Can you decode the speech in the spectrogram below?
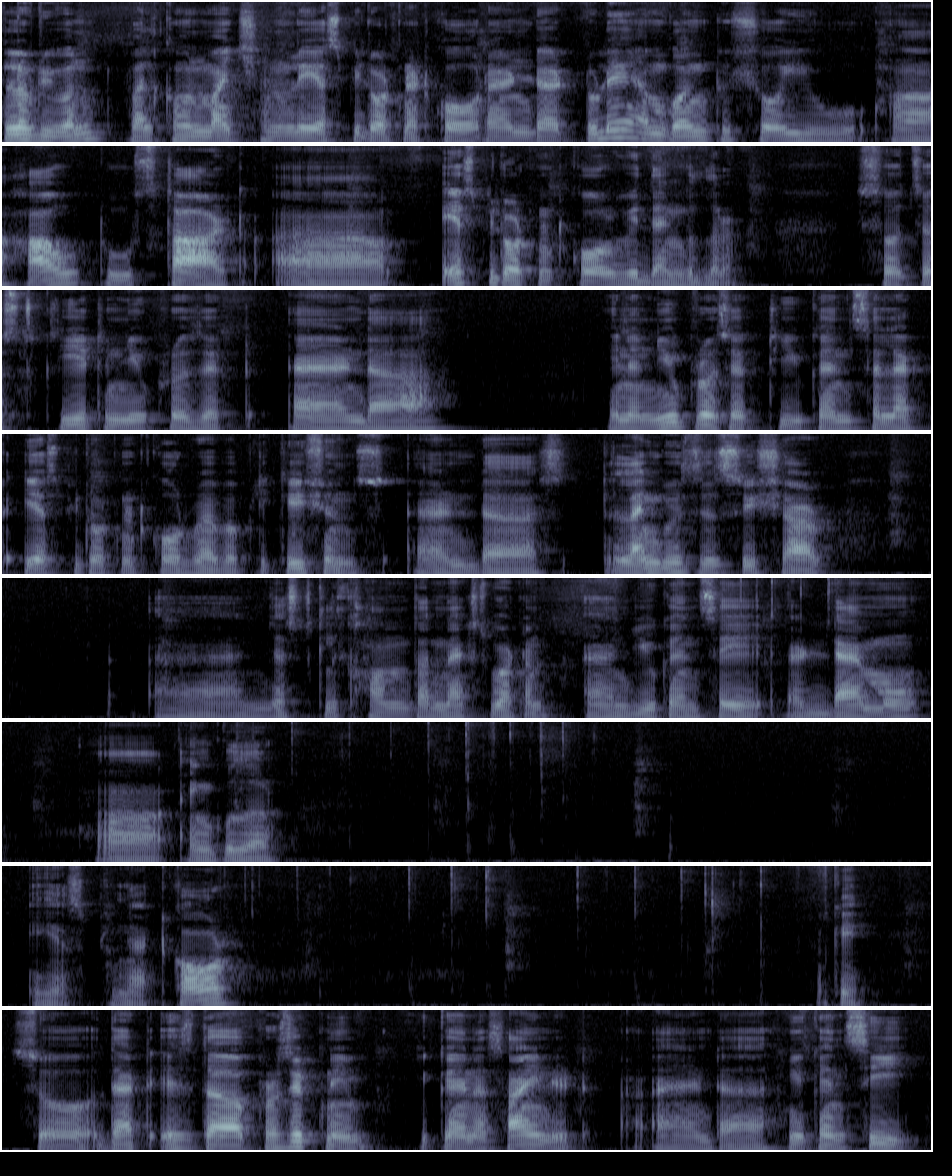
Hello everyone, welcome on my channel ASP.NET Core and uh, today I'm going to show you uh, how to start uh, ASP.NET Core with Angular. So just create a new project and uh, in a new project you can select ASP.NET Core Web Applications and uh, language is C Sharp and just click on the next button and you can say a demo uh, Angular ASP.NET Core okay so that is the project name you can assign it and uh, you can see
